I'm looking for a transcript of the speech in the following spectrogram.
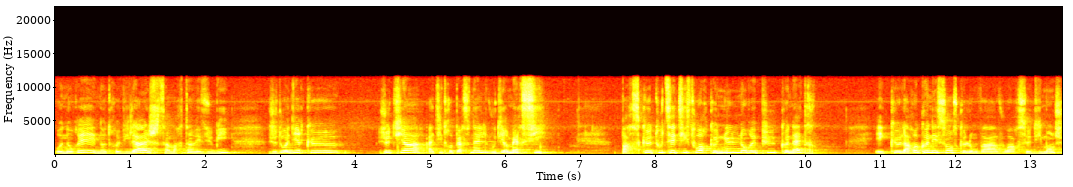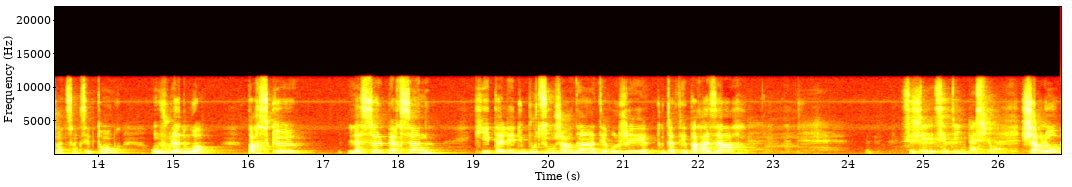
honorer, notre village, Saint-Martin-les-Ubis, je dois dire que je tiens, à titre personnel, vous dire merci, parce que toute cette histoire que nul n'aurait pu connaître, et que la reconnaissance que l'on va avoir ce dimanche 25 septembre, on vous la doit, parce que la seule personne qui est allée du bout de son jardin interroger tout à fait par hasard c'était une passion. Charlot,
